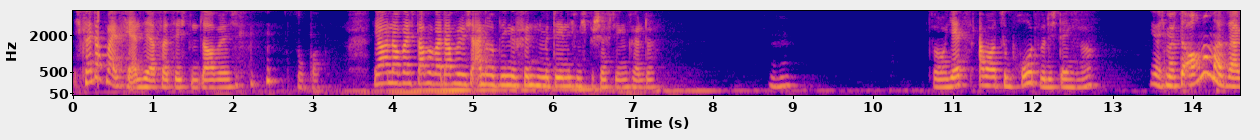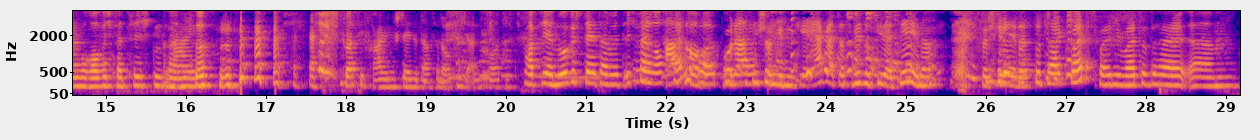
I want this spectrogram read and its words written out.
Ich könnte auf meinen Fernseher verzichten, glaube ich. Super. Ja, und aber ich glaube, weil da würde ich andere Dinge finden, mit denen ich mich beschäftigen könnte. So, jetzt aber zu Brot würde ich denken, ne? Ja, ich möchte auch noch mal sagen, worauf ich verzichten könnte. Du hast die Frage gestellt, du darfst ja darauf nicht antworten. Ich habe die ja nur gestellt, damit ich darauf Ach so, antworten und hast dich schon ge geärgert, dass wir so viel erzählen, ne? Ich verstehe das ist das. total Quatsch, weil die war total ähm,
